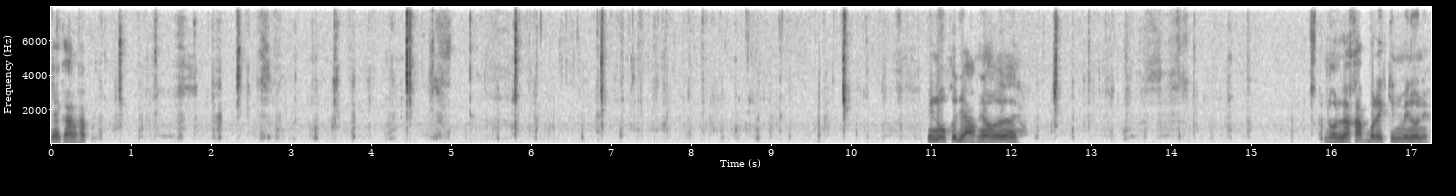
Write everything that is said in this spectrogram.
ในการครับ มนูคืออยากพี่น้องเอ้ยนนแล้วครับไม่ได้กินเมนูนี่ย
